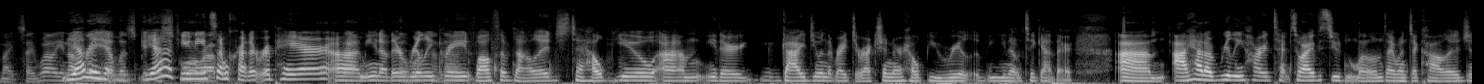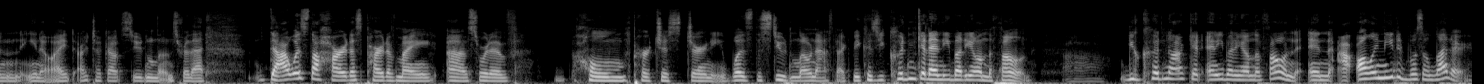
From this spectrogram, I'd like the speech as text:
might say, "Well, you know yeah, ready. Let's get yeah. If you need up." some credit repair, um, you know they're really on that. great wealth of knowledge to help Mm-hmm. you um, either guide you in the right direction or help you real you know together. Um, I had a really hard time. So I have student loans. I went to college, and you know I I took out student loans for that. That was the hardest part of my uh, sort of home purchase journey was the student loan aspect because you couldn't get anybody on the phone. You could not get anybody on the phone. And I- all i needed was a letter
